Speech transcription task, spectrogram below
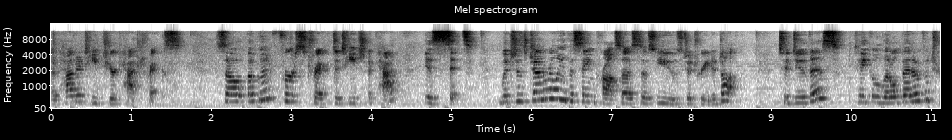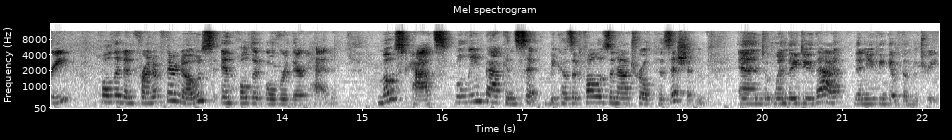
of how to teach your cat tricks. So a good first trick to teach a cat is sit, which is generally the same process as you use to treat a dog. To do this, take a little bit of a treat, hold it in front of their nose, and hold it over their head. Most cats will lean back and sit because it follows a natural position, and when they do that, then you can give them the treat.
